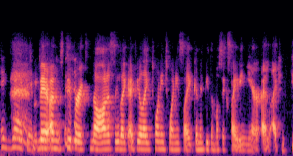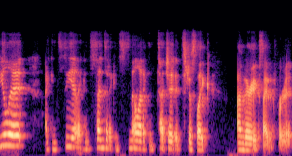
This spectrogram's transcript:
Exactly. Very, I'm super no, honestly, like I feel like 2020 is like gonna be the most exciting year. I, I can feel it, I can see it, I can sense it, I can smell it, I can touch it. It's just like I'm very excited for it.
